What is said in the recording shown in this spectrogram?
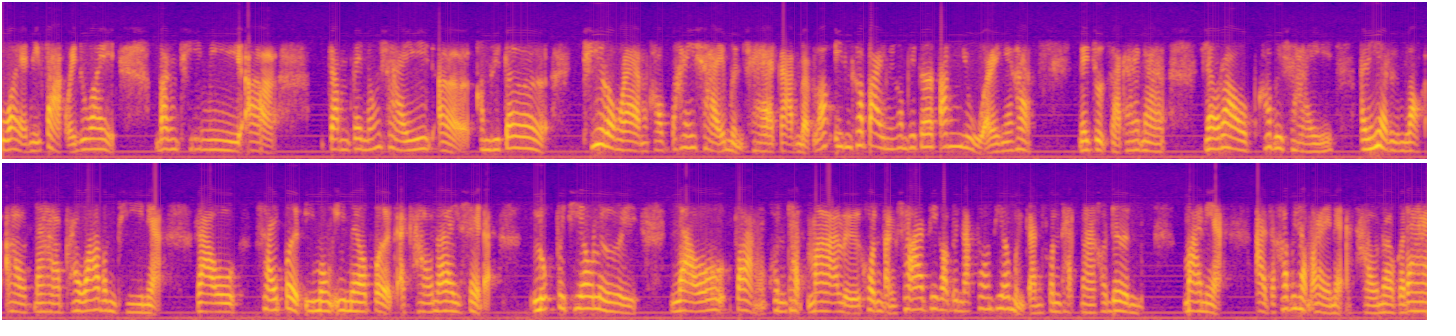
ด้วย อันนี้ฝากไว้ด้วย บางทีมีเอ่อจำเป็นต้องใช้เอ่อคอมพิวเตอร์ที่โรงแรมเขาให้ใช้เหมือนแชร์กันแบบ log in เข้าไปมีคอมพิวเตอร์ตั้งอยู่อะไรเงี้ยค่ะ ในจุดสาธารณะแล้วเราเข้าไปใช้ อันนี้อย่าลืมล็อกเอาท์นะคะ เพราะว่าบางทีเนี่ย เราใช้เปิดอีมงอีเมลเปิด account อะไรเสร็จอะ ลุกไปเที่ยวเลย แล้วฝั่งคนถัดมาหรือคนต่างชาติที่เขาเป็นนักท่องเที่ยวเหมือนกันคนถัดมาเขาเดินมาเนี่ย อาจจะเข้าไปทำอะไรใน account เราก็ได้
